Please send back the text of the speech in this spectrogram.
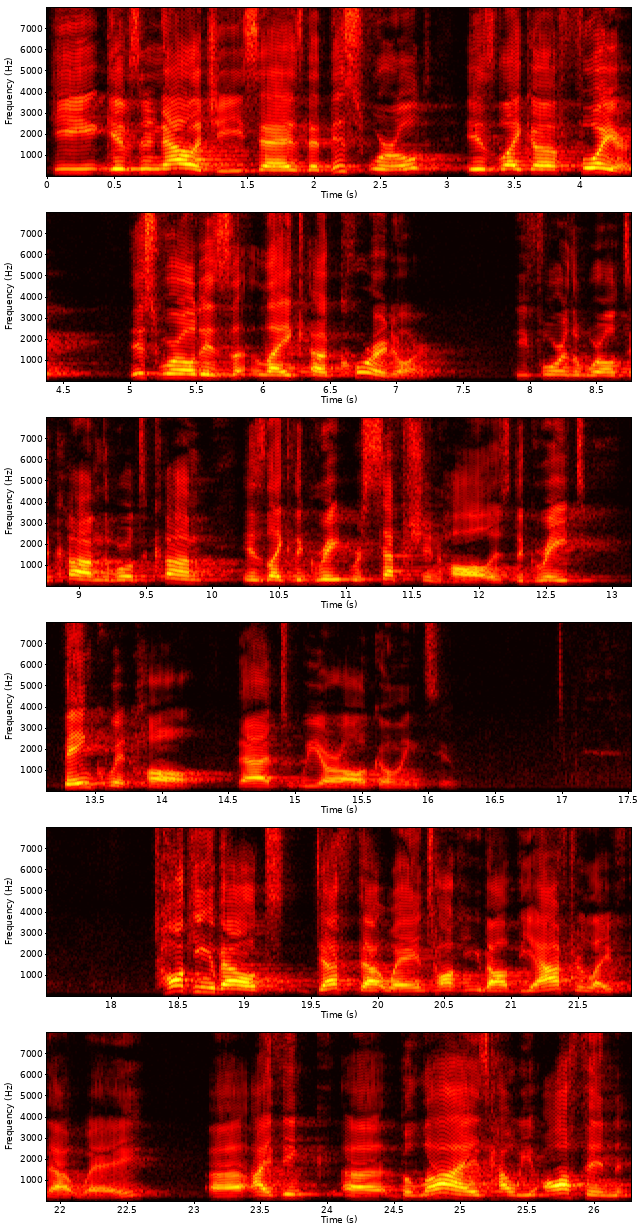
he gives an analogy. He says that this world is like a foyer. This world is like a corridor before the world to come. The world to come is like the great reception hall, is the great banquet hall that we are all going to. Talking about death that way and talking about the afterlife that way, uh, I think uh, belies how we often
